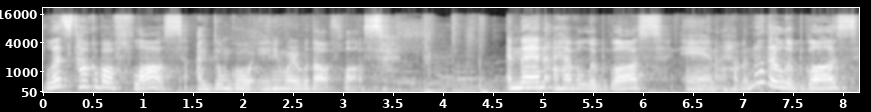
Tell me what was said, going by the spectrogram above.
Let's talk about floss. I don't go anywhere without floss. And then I have a lip gloss and I have another lip gloss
